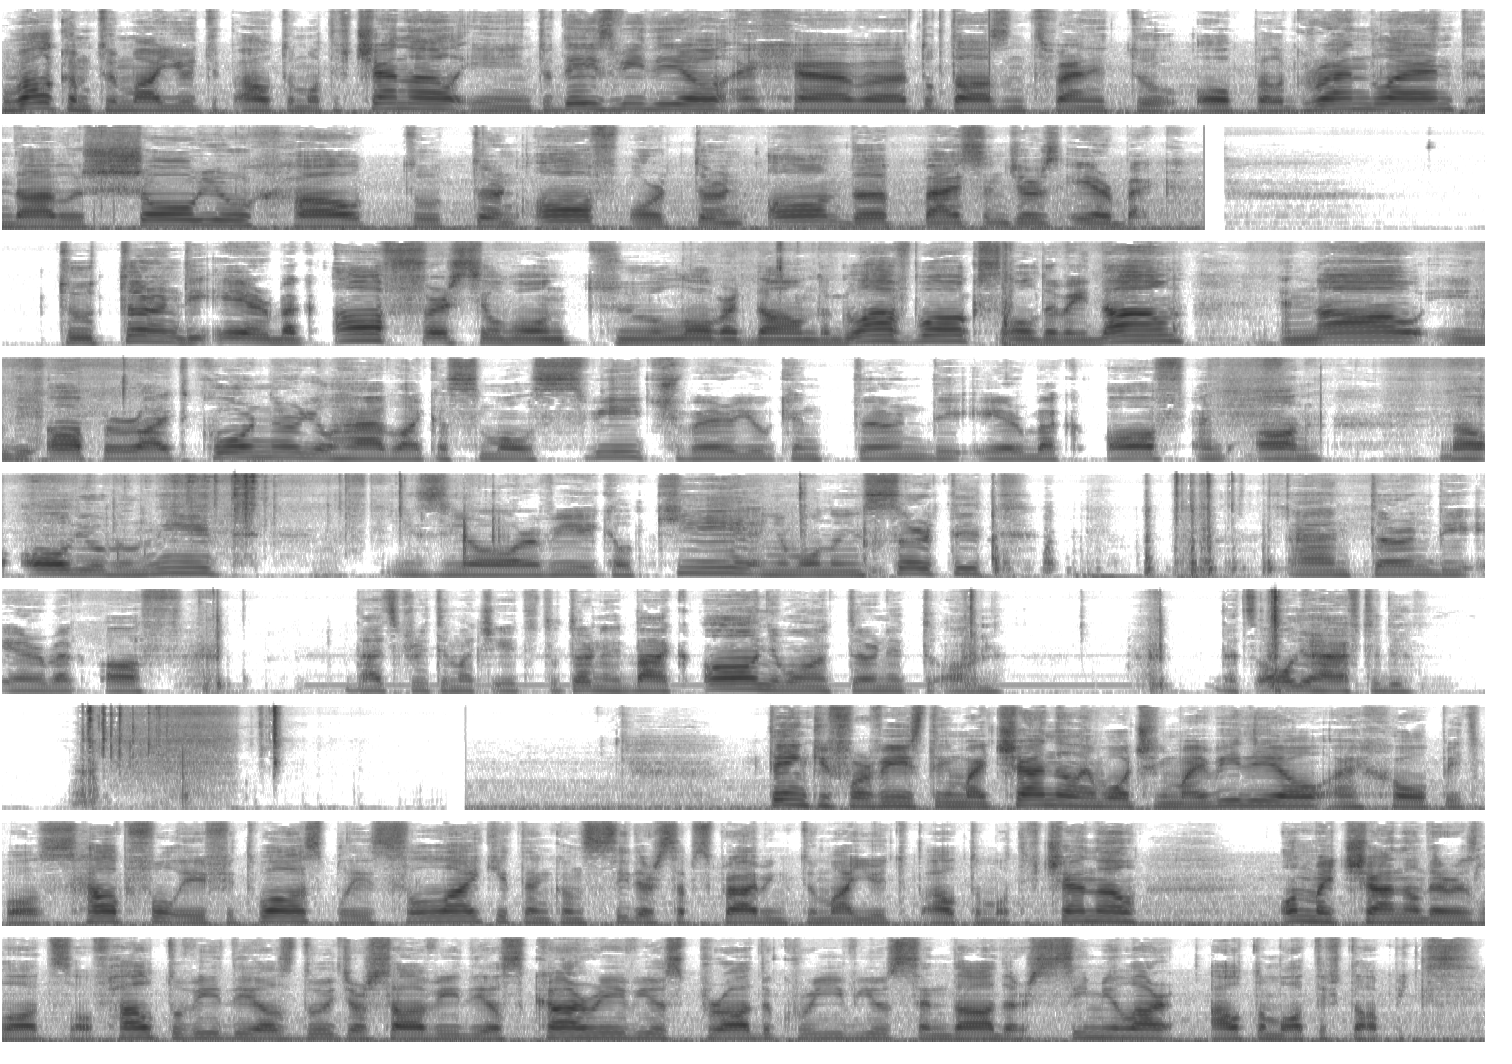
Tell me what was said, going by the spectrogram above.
Welcome to my YouTube automotive channel. In today's video I have uh, a 2022 Opel Grandland and I will show you how to turn off or turn on the passenger's airbag. To turn the airbag off, first you'll want to lower down the glove box all the way down and now in the upper right corner you'll have like a small switch where you can turn the airbag off and on. Now all you will need is your vehicle key and you want to insert it and turn the airbag off. That's pretty much it. To turn it back on, you want to turn it to on. That's all you have to do. Thank you for visiting my channel and watching my video. I hope it was helpful. If it was, please like it and consider subscribing to my YouTube automotive channel. On my channel there is lots of how-to videos, do-it-yourself videos, car reviews, product reviews and other similar automotive topics.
